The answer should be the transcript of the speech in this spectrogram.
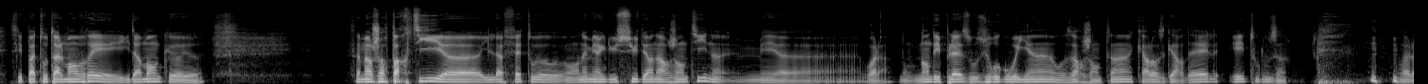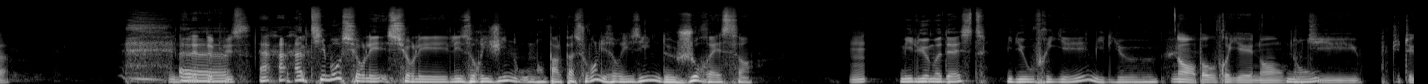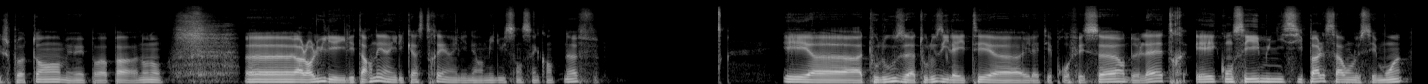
c'est pas totalement vrai. évidemment que sa majeure partie, il l'a faite en Amérique du Sud et en Argentine, mais voilà. Donc n'en déplaise aux Uruguayens, aux Argentins, Carlos Gardel et Toulousain. voilà. Une de plus. Un, petit mot sur les, sur les, les origines, on n'en parle pas souvent, les origines de Jaurès. Hmm. Milieu modeste, milieu ouvrier, milieu. Non, pas ouvrier, non. Petit, petit exploitant, mais pas. pas non, non. Euh, alors lui, il est, il est tarné, hein, il est castré, hein, il est né en 1859. Et euh, à Toulouse, à Toulouse, il a été, euh, il a été professeur de lettres et conseiller municipal, ça on le sait moins,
